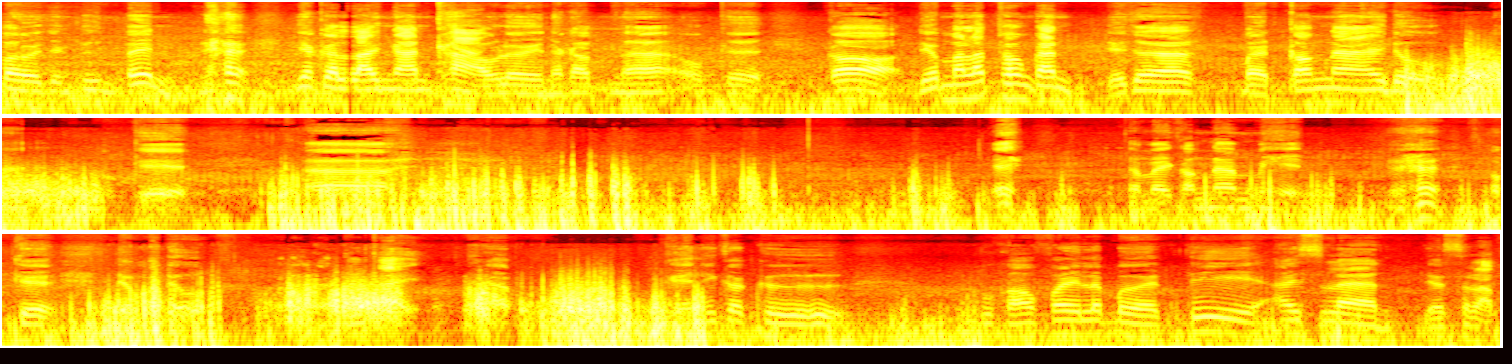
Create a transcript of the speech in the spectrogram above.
เปิดอย่างตื่นเต้นยังกับรายงานข่าวเลยนะครับนะโอเค ก็เดี๋ยวมารับชมกัน เดี๋ยวจะเปิดกล้องหน้าให้ดูนะโอเคเอ่อเอ๊ะทำไมกล้องหน้าไม่เห็นโอเค เดี๋ยวมาดูมาดูกันใกล้ๆนะครับโอเคนี่ก็คือภูเขาไฟระเบิดที่ไอซ์แลนด์เดี๋ยวสลับ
